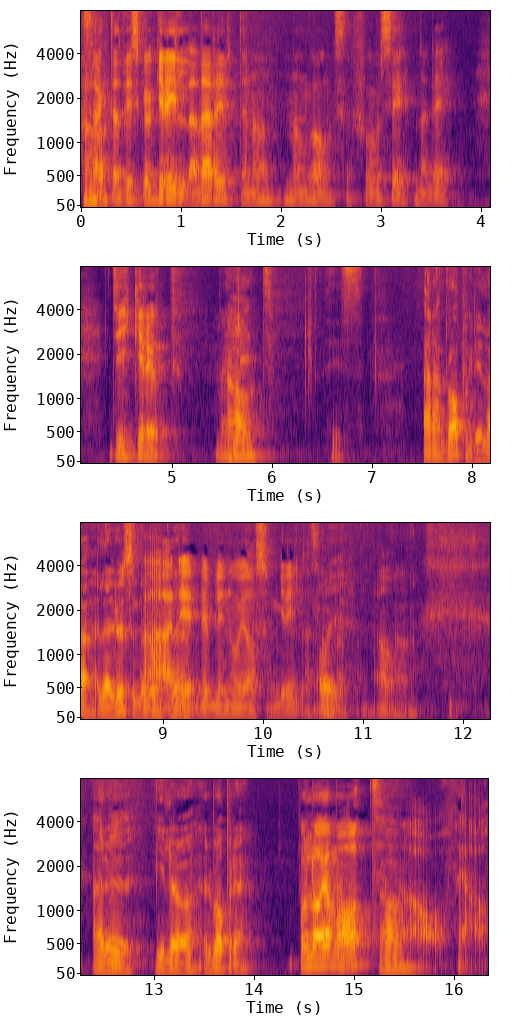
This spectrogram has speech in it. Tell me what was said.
Sagt att vi ska grilla där ute någon, någon gång, så får vi se när det dyker upp. Möjligt. Precis. Är han bra på att grilla? Eller är det du som är bra Ja, på det, det blir nog jag som grillar. Oj. fall. Ja. Är du, gillar du Är du bra på det? På att laga mat? Ja. Ja, ja.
